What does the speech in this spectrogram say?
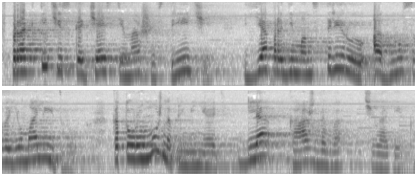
в практической части нашей встречи я продемонстрирую одну свою молитву, которую можно применять для каждого человека.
